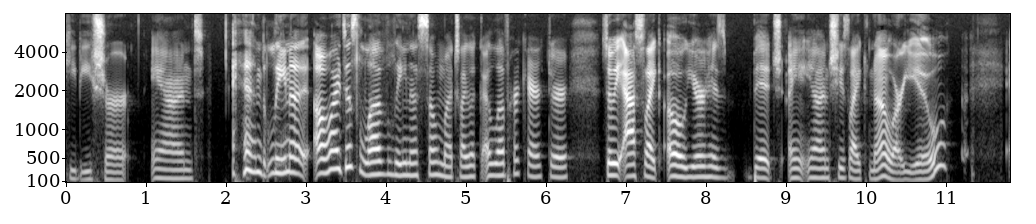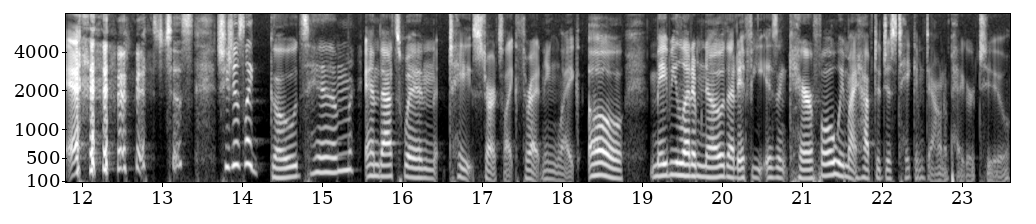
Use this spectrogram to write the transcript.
pd shirt. And and lena oh i just love lena so much. Like, like i love her character. So he asks like oh you're his bitch ain't ya? And she's like no are you and it's just she just like goads him and that's when tate starts like threatening like oh maybe let him know that if he isn't careful we might have to just take him down a peg or two.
